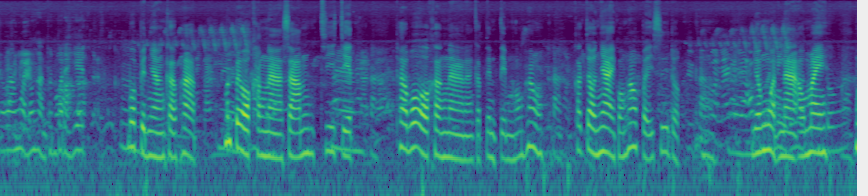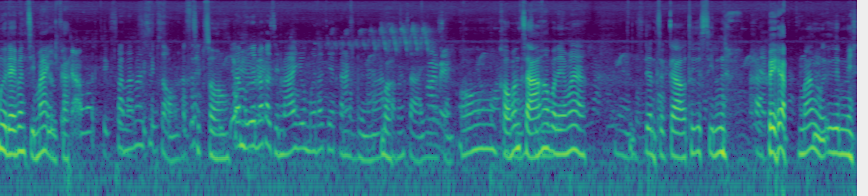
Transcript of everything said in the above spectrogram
แต่ว่างวดต้องหันเพิ่นบ่ได้เฮ็ดบ่เป็นหยังค่ะพลาดมันไปออกข้างหน้า3 4 7ค่ะ ถ้าบ่ออกข้างหน้านะก็เต็มๆของเฮาค่ะเขาเจ้าย้ายของเฮาไปซื้อดอกอ่าเดี๋ยวงวดหน้าเอาใหม่มื้อใดเพิ่นสิมาอีกค่ะ ประมาณวัน12ค่ะ12 แต่มื้ออื่นแล้วก็สิมาอยู่มื้อละเจ็ดกันบักดึงมาบ่ ขอพรรษาอยู่ว่าซั่นอ๋อเขาพรรษาเฮาบ่ได้มาแม่นเดือนสกาวถือศีลค่ะ แปดมามื้ออื่นนี่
